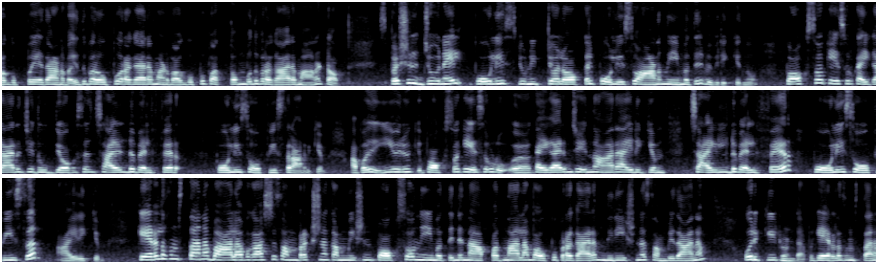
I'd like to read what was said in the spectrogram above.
വകുപ്പ് ഏതാണ്? ഇത് വകുപ്പ് പ്രകാരമാണ്. വകുപ്പ് പത്തൊമ്പത് പ്രകാരമാണ് കേട്ടോ സ്പെഷ്യൽ ജൂനൈൽ പോലീസ് യൂണിറ്റോ ലോക്കൽ പോലീസോ ആണ് നിയമത്തിൽ വിവരിക്കുന്നു. പോക്സോ കേസുകൾ കൈകാര്യം ചെയ്യുന്ന ഉദ്യോഗസ്ഥൻ ചൈൽഡ് വെൽഫെയർ പോലീസ് ഓഫീസറായിരിക്കും. അപ്പോൾ ഈ ഒരു പോക്സോ കേസ് കൈകാര്യം ചെയ്യുന്ന ആരായിരിക്കും? ചൈൽഡ് വെൽഫെയർ പോലീസ് ഓഫീസർ ആയിരിക്കും. കേരള സംസ്ഥാന ബാലാവകാശ സംരക്ഷണ കമ്മീഷൻ പോക്സോ നിയമത്തിന്റെ നാൽപ്പത്തിനാലാം വകുപ്പ് പ്രകാരം നിരീക്ഷണ സംവിധാനം ഒരുക്കിയിട്ടുണ്ട്. അപ്പോൾ കേരള സംസ്ഥാന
